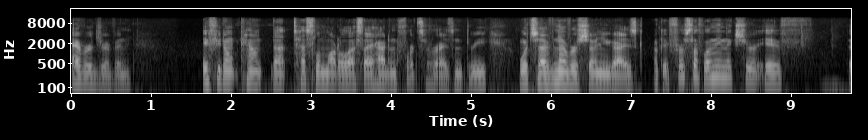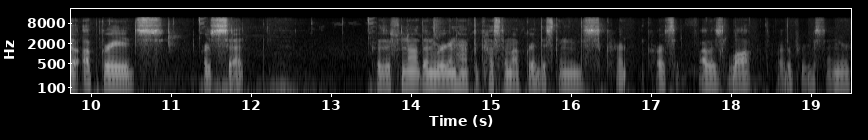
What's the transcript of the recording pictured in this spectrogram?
ever driven if you don't count that Tesla Model S I had in Forza Horizon 3, which I've never shown you guys. Okay, first off, let me make sure if the upgrades are set. Because if not, then we're going to have to custom upgrade this thing. This current card set file is locked by the previous owner.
